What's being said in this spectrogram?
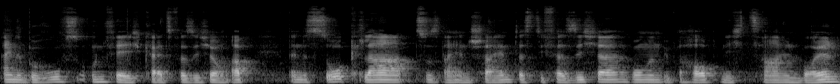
eine Berufsunfähigkeitsversicherung ab, wenn es so klar zu sein scheint, dass die Versicherungen überhaupt nicht zahlen wollen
